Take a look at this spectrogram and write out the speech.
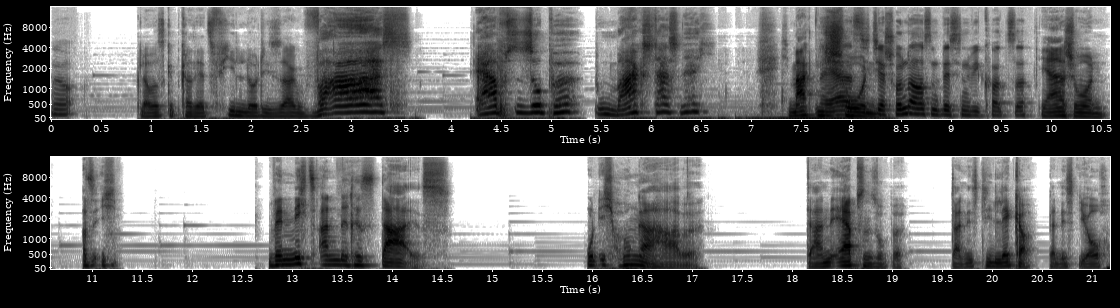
Ja. Ich glaube, es gibt gerade jetzt viele Leute, die sagen, was? Erbsensuppe? Du magst das nicht? Ich mag die naja, schon. Das sieht ja schon aus ein bisschen wie Kotze. Ja, schon. Also ich. Wenn nichts anderes da ist und ich Hunger habe, dann Erbsensuppe. Dann ist die lecker. Dann ist die auch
